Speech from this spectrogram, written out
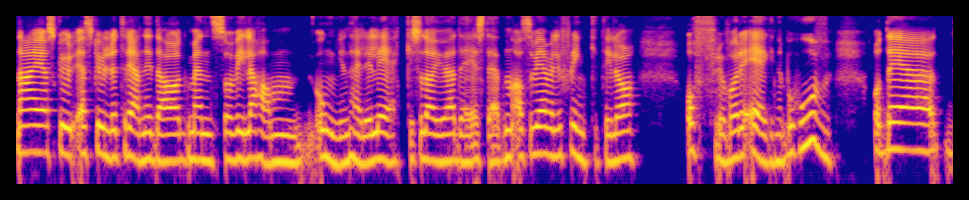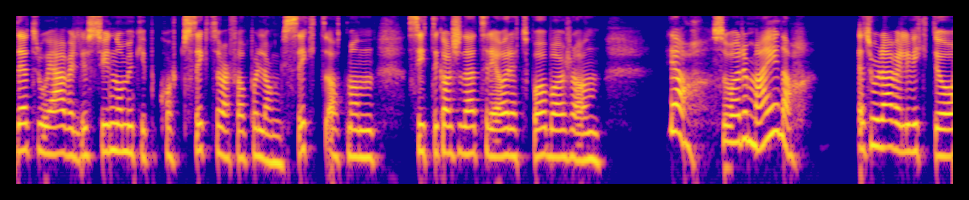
Nei, jeg skulle, jeg skulle, trene i dag, men så ville han, ungen, heller leke, så da gjør jeg det isteden. Altså, vi er veldig flinke til å ofre våre egne behov. Og det, det, tror jeg er veldig synd, om ikke på kort sikt, så i hvert fall på lang sikt. At man sitter kanskje der tre år etterpå og bare sånn Ja, så var det meg, da. Jeg tror det er veldig viktig å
